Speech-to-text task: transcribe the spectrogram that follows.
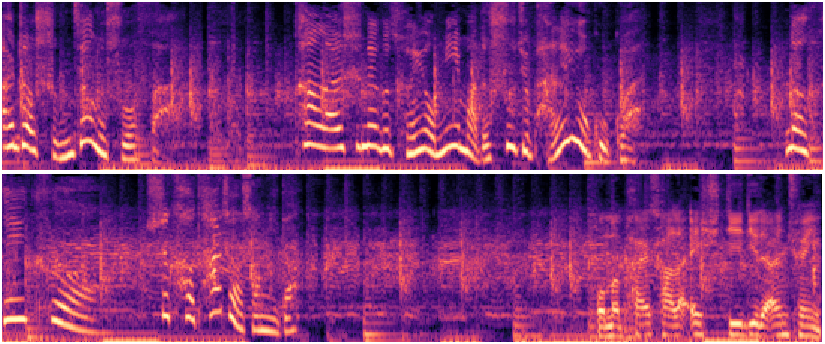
按照神将的说法，看来是那个存有密码的数据盘里有古怪。那黑客是靠他找上你的？我们排查了 HDD 的安全隐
